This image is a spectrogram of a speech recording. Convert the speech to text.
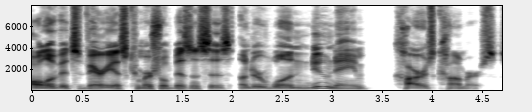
all of its various commercial businesses under one new name, Cars Commerce.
